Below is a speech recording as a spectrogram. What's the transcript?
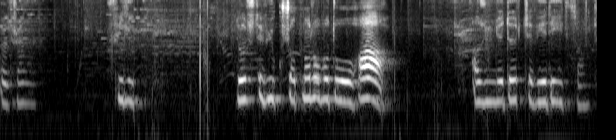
Öldüremem. Film. Dört seviye kuşatma robotu. Oha. Az önce dört seviyedeydi sanki.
